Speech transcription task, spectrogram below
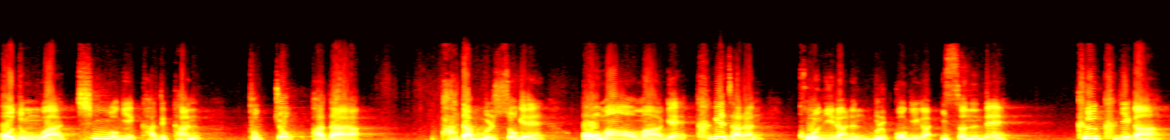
어둠과 침묵이 가득한 북쪽 바다, 바다 물 속에 어마어마하게 크게 자란 곤이라는 물고기가 있었는데 그 크기가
